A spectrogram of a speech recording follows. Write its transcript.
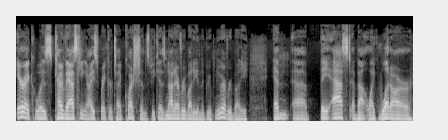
Eric was kind of asking icebreaker type questions because not everybody in the group knew everybody. And uh, they asked about like what our,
